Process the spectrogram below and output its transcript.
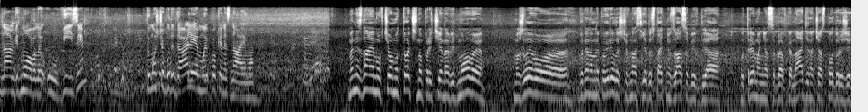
Нам відмовили у візі, тому що буде далі, ми поки не знаємо. Ми не знаємо, в чому точно причина відмови. Можливо, е, вони нам не повірили, що в нас є достатньо засобів для утримання себе в Канаді на час подорожі.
